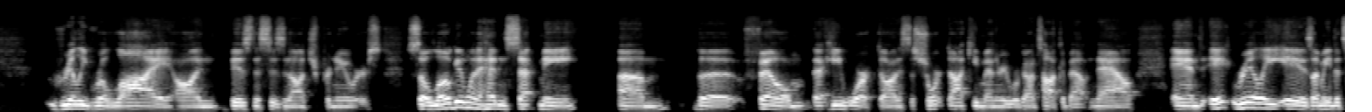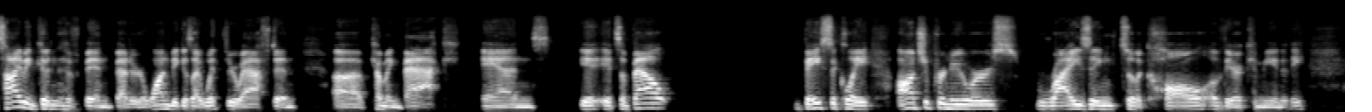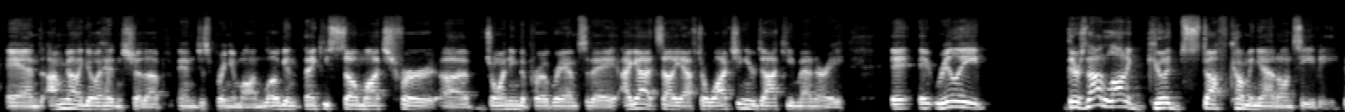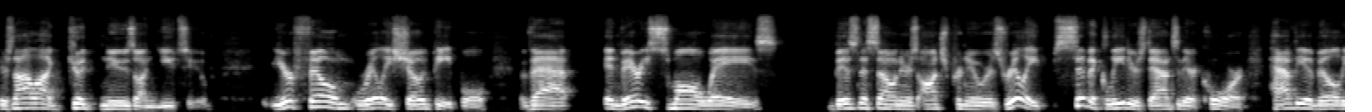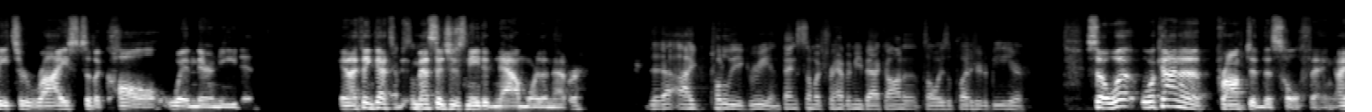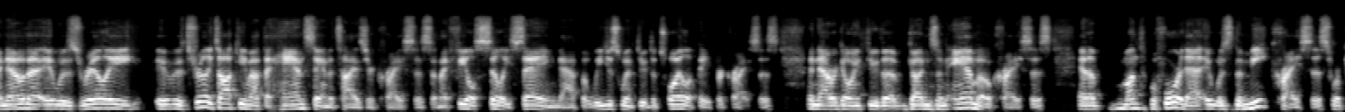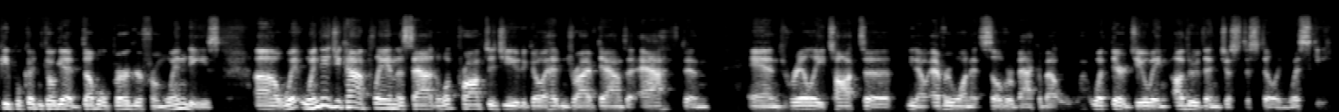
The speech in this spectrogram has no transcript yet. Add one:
really rely on businesses and entrepreneurs. So Logan went ahead and sent me um, the film that he worked on. It's a short documentary we're going to talk about now. And it really is, I mean, the timing couldn't have been better. One, because I went through Afton uh, coming back, and it, it's about basically entrepreneurs rising to the call of their community And I'm going to go ahead and shut up and just bring him on. Logan, thank you so much for uh, joining the program today. I got to tell you, after watching your documentary, it, it really there's not a lot of good stuff coming out on TV. There's not a lot of good news on YouTube. Your film really showed people that in very small ways, business owners, entrepreneurs, really civic leaders down to their core have the ability to rise to the call when they're needed. And I think that message is needed now more than ever. Yeah, I totally agree. And thanks so much for having me back on. It's always a pleasure to be here. So what what kind of prompted this whole thing? I know that it was really it was really talking about the hand sanitizer crisis, and I feel silly saying that, but we just went through the toilet paper crisis, and now we're going through the guns and ammo crisis. And a month before that, it was the meat crisis, where people couldn't go get a double burger from Wendy's. Uh, when, when did you kind of plan this out, and what prompted you to go ahead and drive down to Afton? and really talk to you know everyone at Silverback about what they're doing other than just distilling whiskey.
